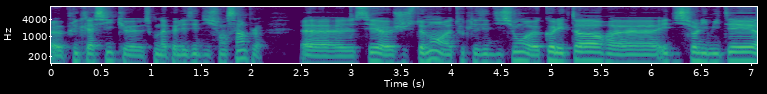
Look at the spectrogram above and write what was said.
euh, plus classiques, euh, ce qu'on appelle les éditions simples. c'est justement toutes les éditions collector, éditions limitées,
